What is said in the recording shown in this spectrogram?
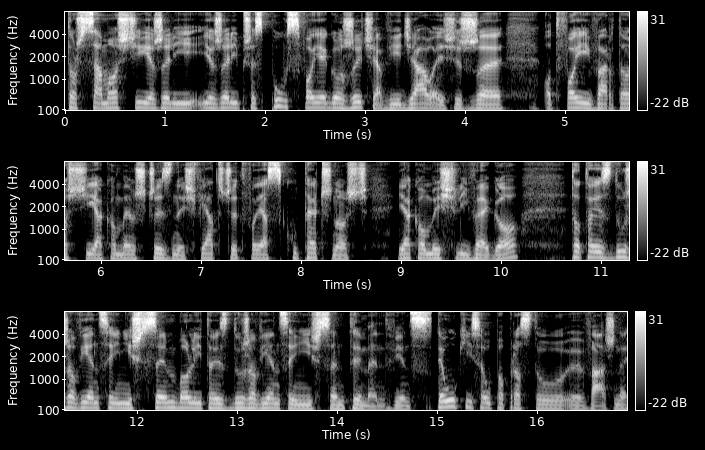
tożsamości, jeżeli, jeżeli przez pół swojego życia wiedziałeś, że o twojej wartości jako mężczyzny świadczy twoja skuteczność jako myśliwego, to to jest dużo więcej niż symbol i to jest dużo więcej niż sentyment, więc te łuki są po prostu y, ważne.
